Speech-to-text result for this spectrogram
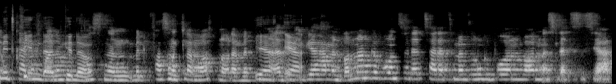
mit Kindern, Freunde genau. Mit passenden, mit passenden Klamotten oder mit. Ja, also ja. wir haben in London gewohnt zu der Zeit, als mein Sohn geboren worden ist letztes Jahr.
